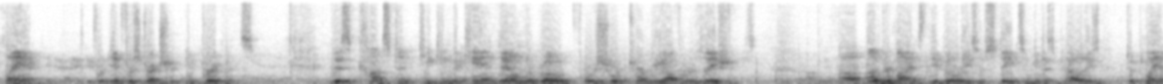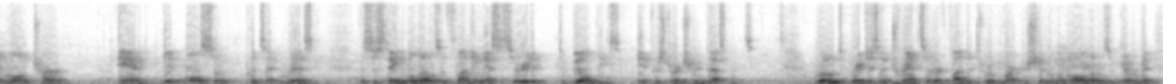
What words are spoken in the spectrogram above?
plan for infrastructure improvements. This constant kicking the can down the road for short-term reauthorizations uh, undermines the abilities of states and municipalities to plan long-term. And it also puts at risk the sustainable levels of funding necessary to, to build these infrastructure investments. Roads, bridges, and transit are funded through a partnership among all levels of government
